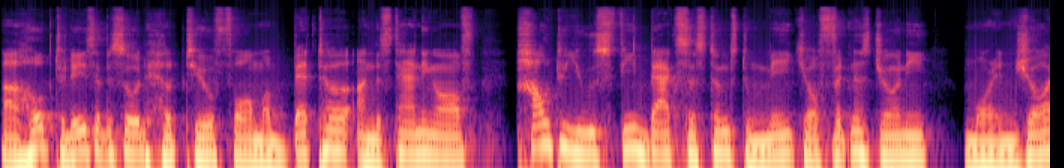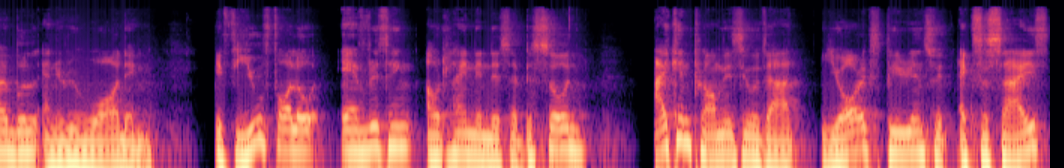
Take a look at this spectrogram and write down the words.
I hope today's episode helped you form a better understanding of how to use feedback systems to make your fitness journey more enjoyable and rewarding. If you follow everything outlined in this episode, I can promise you that your experience with exercise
